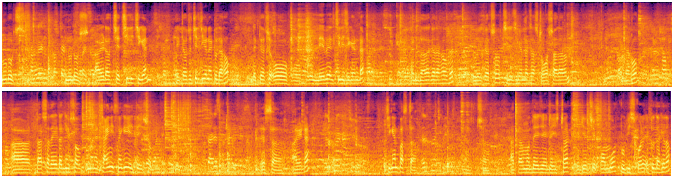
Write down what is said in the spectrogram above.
নুডলস নুডলস আর এটা হচ্ছে চিলি চিকেন দেখতে হচ্ছে চিলি চিকেন একটু দেখাও। দেখতে হচ্ছে ও পুরো লেভেল চিলি চিকেনটা একটু দাদাকে দেখাও ওকে। দেখতে পাচ্ছ চিলি চিকেনটা জাস্ট অসাধারণ। দেখো। আর তার সাথে এটা কি সব মানে চাইনিজ নাকি? এই সব আর এটা? চিকেন পাস্তা আচ্ছা। আর তার মধ্যে এই যে এটা স্টার্ট এটি হচ্ছে কম্বো টু পিস করে। একটু দেখে দাও।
